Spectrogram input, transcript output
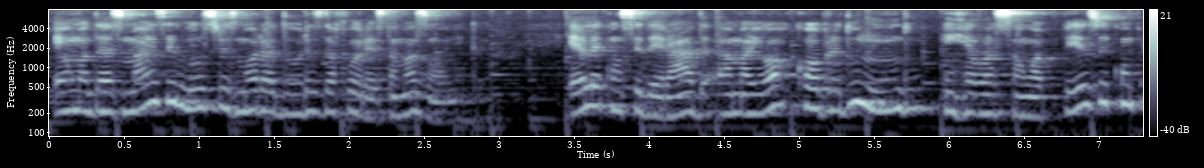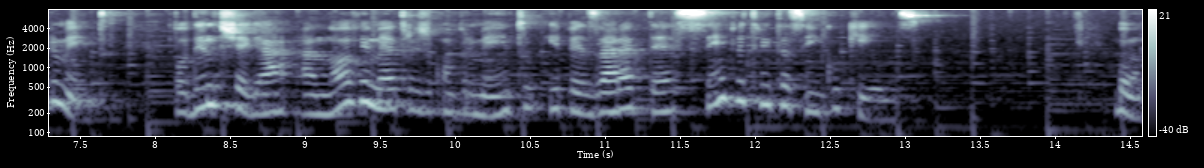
é uma das mais ilustres moradoras da floresta amazônica. Ela é considerada a maior cobra do mundo em relação a peso e comprimento, podendo chegar a 9 metros de comprimento e pesar até 135 quilos. Bom,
